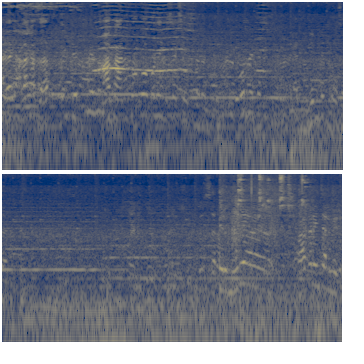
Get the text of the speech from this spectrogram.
అదే అలాగా సార్. మాకు అనుకోకుండా ఇన్స్ట్రక్షన్ సార్. మీరు మీరే సహకరించాలి మీరు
